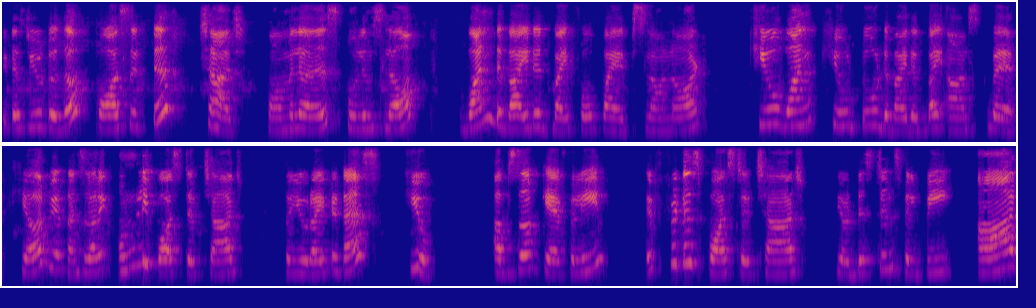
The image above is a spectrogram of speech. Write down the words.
It is due to the positive charge. Formula is Coulomb's law. 1 divided by 4 pi epsilon naught Q1, Q2 divided by R square. Here we are considering only positive charge. So you write it as Q. Observe carefully. If it is positive charge, your distance will be R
